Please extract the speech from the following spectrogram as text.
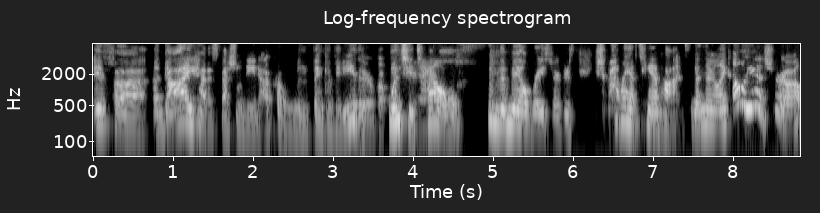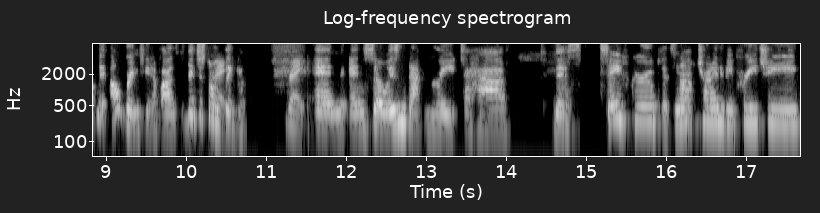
if uh, a guy had a special need i probably wouldn't think of it either. But once you tell the male race directors you should probably have tampons and then they're like oh yeah sure i'll, I'll bring tampons but they just don't right. think of it. Right. And and so isn't that great to have this safe group that's not trying to be preachy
